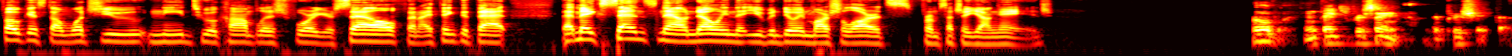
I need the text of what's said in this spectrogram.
focused on what you need to accomplish for yourself and i think that that that makes sense now knowing that you've been doing martial arts from such a young age oh and thank you for saying that i appreciate that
